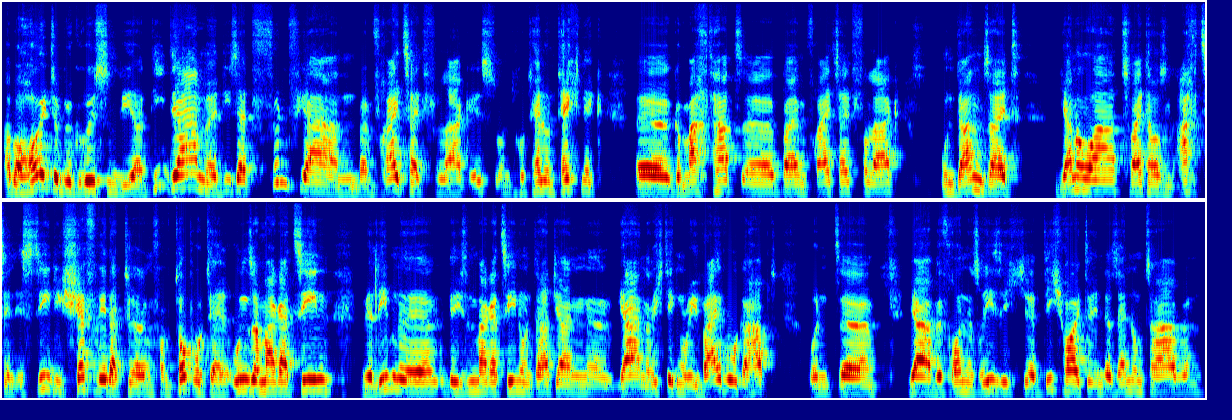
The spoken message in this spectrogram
Aber heute begrüßen wir die Dame, die seit fünf Jahren beim Freizeitverlag ist und Hotel und Technik äh, gemacht hat äh, beim Freizeitverlag und dann seit Januar 2018 ist sie die Chefredakteurin vom Top Hotel, unser Magazin. Wir lieben äh, diesen Magazin und da hat ja einen, äh, ja einen richtigen Revival gehabt. Und äh, ja, wir freuen uns riesig, äh, dich heute in der Sendung zu haben.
